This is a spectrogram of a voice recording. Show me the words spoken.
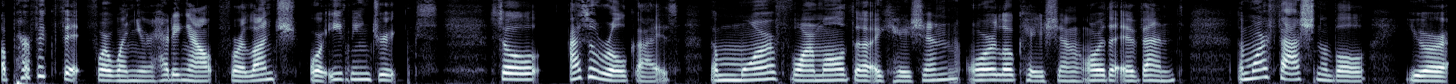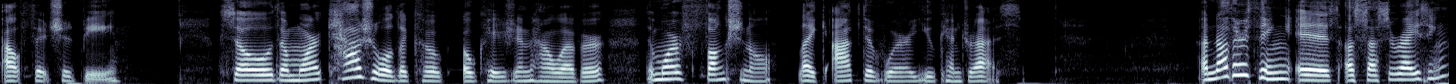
a perfect fit for when you're heading out for lunch or evening drinks. So, as a rule, guys, the more formal the occasion or location or the event, the more fashionable your outfit should be. So, the more casual the co- occasion, however, the more functional, like activewear, you can dress. Another thing is accessorizing.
